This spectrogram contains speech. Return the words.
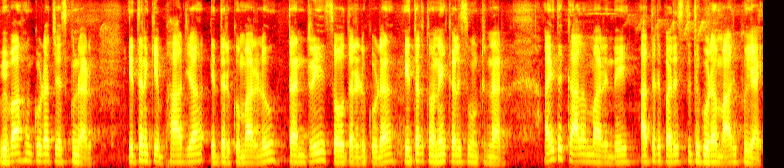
వివాహం కూడా చేసుకున్నాడు. ఇతనికి భార్య ఇద్దరు కుమారులు తండ్రి సోదరుడు కూడా ఇతరుతోనే కలిసి ఉంటున్నారు. అయితే కాలం మారింది అతడి పరిస్థితి కూడా మారిపోయాయి.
